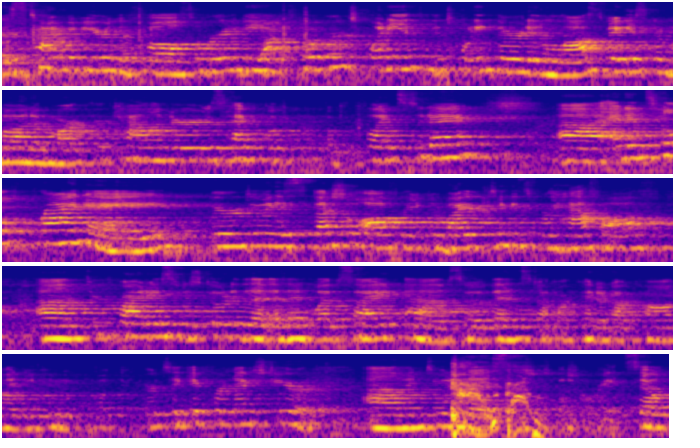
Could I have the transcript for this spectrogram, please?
this time of year in the fall. So we're going to be October 20th to the 23rd in Las Vegas, Nevada. Mark your calendars. Heck, book, book your flights today. Uh, and until Friday, we're doing a special offer. You can buy your tickets for half off um, through Friday. So just go to the event website, uh, so events.marketo.com, and you can book your ticket for next year um, and do it at a special, special rate. So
